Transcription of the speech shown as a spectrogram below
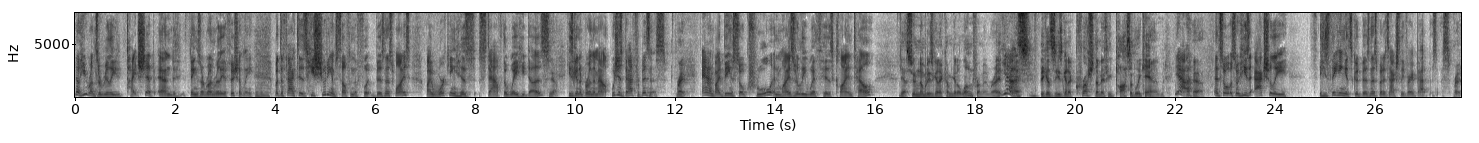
no, he runs a really tight ship and things are run really efficiently. Mm-hmm. But the fact is, he's shooting himself in the foot business wise by working his staff the way he does. Yeah. He's going to burn them out, which is bad for business. Right. And by being so cruel and miserly with his clientele, Yeah, soon nobody's going to come get a loan from him, right? Yeah. Because- Because he's going to crush them if he possibly can. Yeah. Yeah. And so so he's actually he's thinking it's good business, but it's actually very bad business. Right.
